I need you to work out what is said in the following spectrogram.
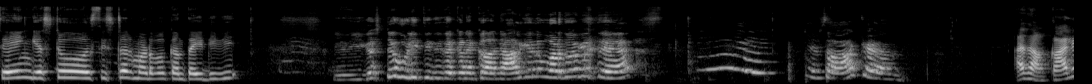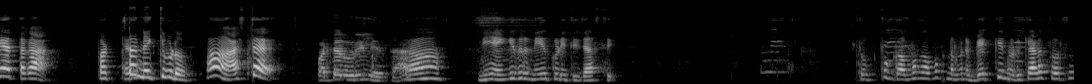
ಸೇಯಿಂಗ್ ಎಷ್ಟು ಸಿಸ್ಟರ್ ಮಾಡ್ಬೇಕಂತ ಇದೀವಿ ಈಗಷ್ಟೇ ಹುಳಿ ತಿಂದಿದ್ದ ಕಣಕ ನಾಲ್ಗೆಲ್ಲ ಒಡೆದೋಗೈತೆ ಸಾಕೆ. ಅದ ಖಾಲಿ ಆತಗ ಪಟ್ಟ ನೆಕ್ಕಿ ಬಿಡು. ಹಾ ಅಷ್ಟೇ. ಹೊಟ್ಟೆಲ್ ಉರಿಲಿ ಅಂತ? ಹಾ ನೀ ಹೆಂಗಿದ್ರು ನೀರು ಕುಡಿತಿ ಜಾಸ್ತಿ. ತುಪ್ಪ ಗಮ ಗಮಕ್ ನಮ್ಮನೆ ಬೆಕ್ಕಿ ನೋಡಿ ಕೆಳಗೆ ತೋರ್ಸು.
